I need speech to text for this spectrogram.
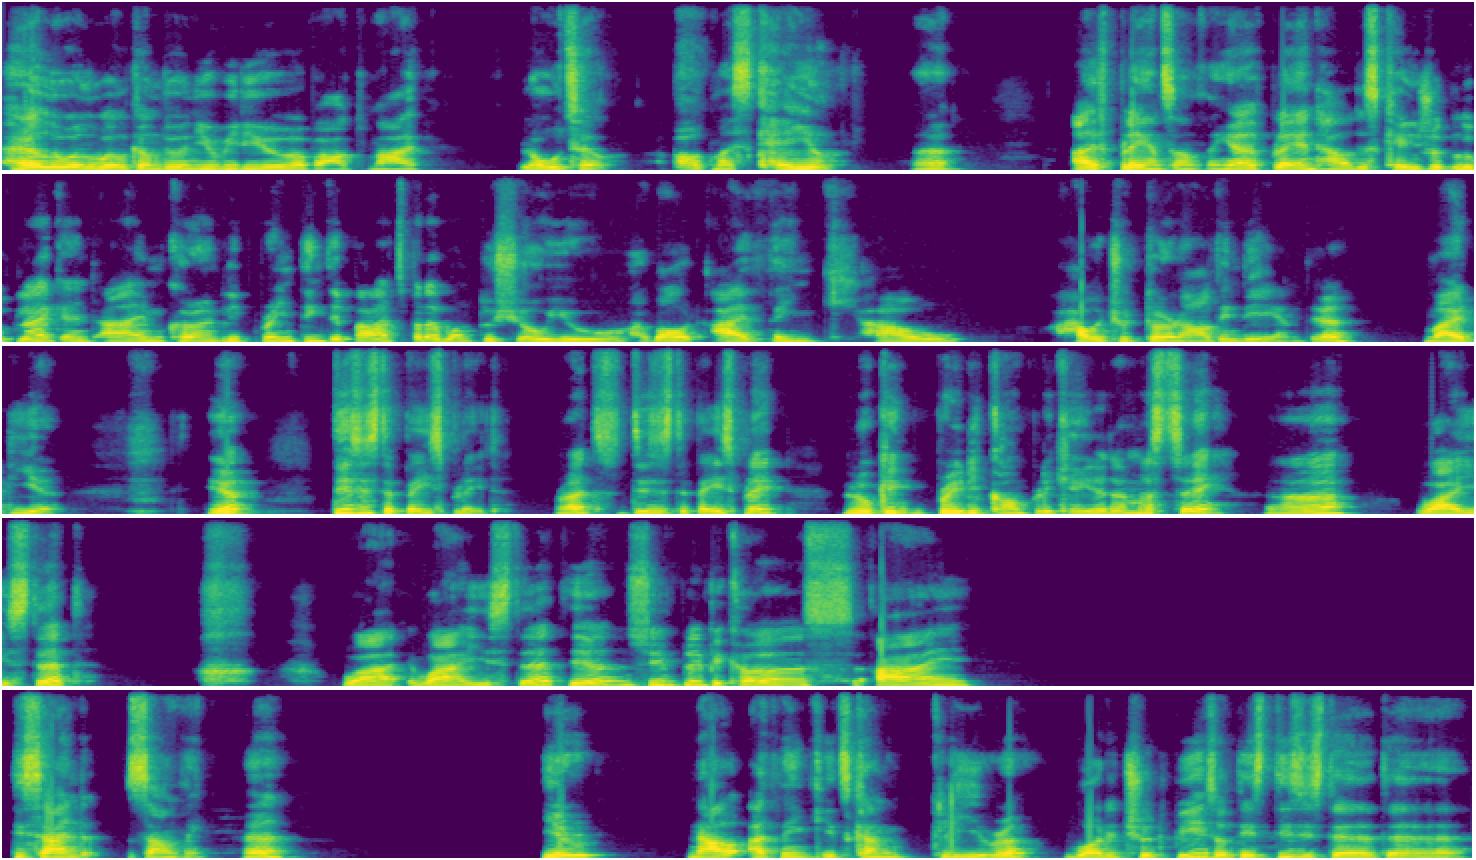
Hello and welcome to a new video about my load cell, about my scale. I've planned something. I've planned how the scale should look like and I'm currently printing the parts, but I want to show you what I think how how it should turn out in the end. Yeah, my idea. Here, this is the base plate, right? So this is the base plate, looking pretty complicated, I must say. Uh, why is that? Why, why is that? Yeah, simply because I designed something. Huh? Here, now I think it's coming clearer what it should be. So this, this is the, the,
